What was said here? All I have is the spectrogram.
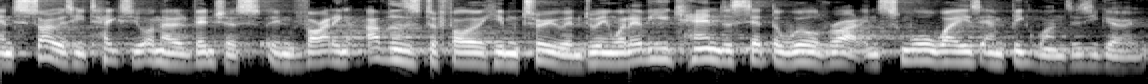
And so, as he takes you on that adventure, inviting others to follow him too, and doing whatever you can to set the world right in small ways and big ones as you go.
